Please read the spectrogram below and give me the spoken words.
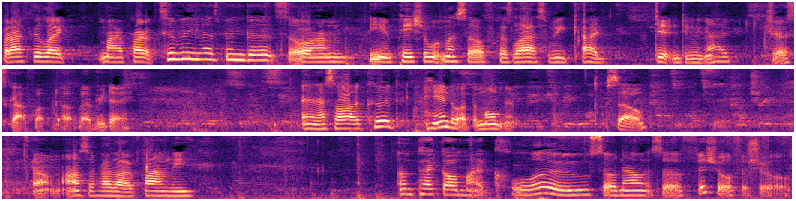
But I feel like my productivity has been good, so I'm being patient with myself because last week I didn't do anything. I just got fucked up every day. And that's all I could handle at the moment. So, um, also have I finally unpacked all my clothes, so now it's official, official.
